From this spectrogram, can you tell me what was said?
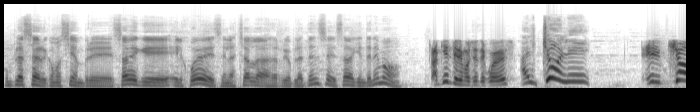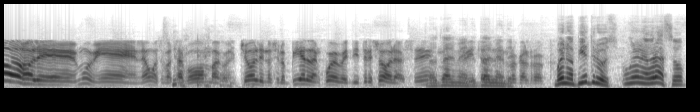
un placer, como siempre. ¿Sabe que el jueves en las charlas de Río Platense, ¿sabe a quién tenemos? ¿A quién tenemos este jueves? ¡Al Chole! ¡El Chole! Muy bien, la vamos a pasar bomba con el Chole, no se lo pierdan, jueves 23 horas. ¿eh? Totalmente, totalmente. Rock al Rock. Bueno, Pietrus, un gran abrazo.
